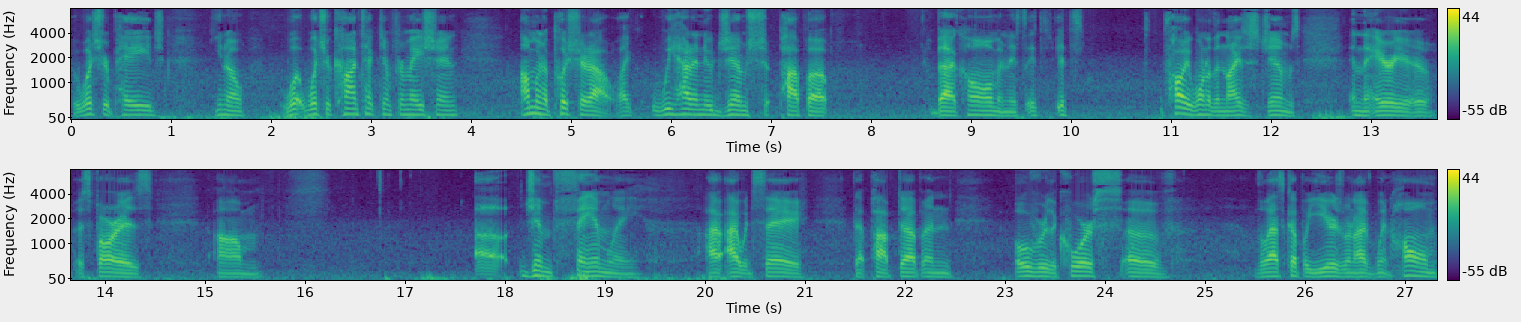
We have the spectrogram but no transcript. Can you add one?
What's your page? You know, what what's your contact information? I'm gonna push it out. Like we had a new gym sh- pop up back home, and it's it's it's probably one of the nicest gyms in the area as far as um, uh, gym family. I, I would say that popped up, and over the course of the last couple years, when I've went home,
